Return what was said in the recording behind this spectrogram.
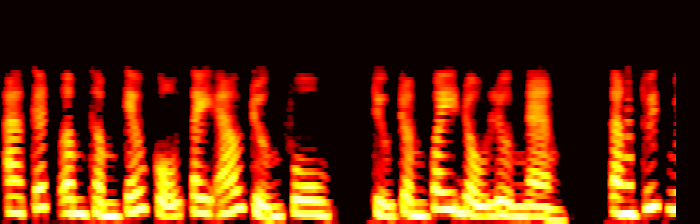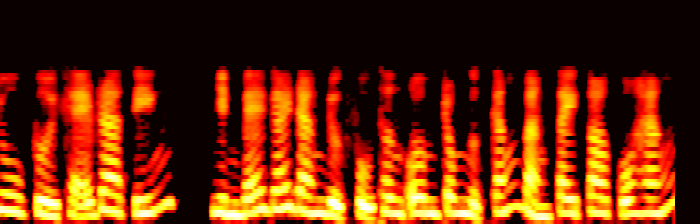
A Kết âm thầm kéo cổ tay áo trượng phu, Triệu Trầm quay đầu lườm nàng, Tăng Tuyết Nhu cười khẽ ra tiếng, nhìn bé gái đang được phụ thân ôm trong ngực cắn bàn tay to của hắn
